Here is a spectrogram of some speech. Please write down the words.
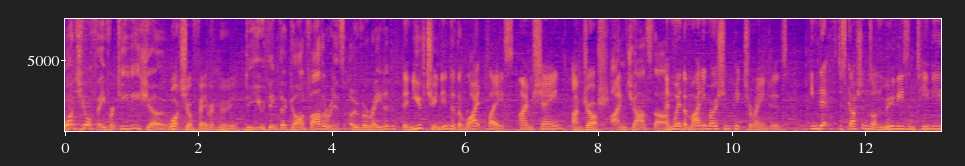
What's your favorite TV show? What's your favorite movie? Do you think The Godfather is overrated? Then you've tuned into the right place. I'm Shane. I'm Josh. I'm Chanstar. And we're the Mighty Motion Picture Rangers. In depth discussions on movies and TV,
